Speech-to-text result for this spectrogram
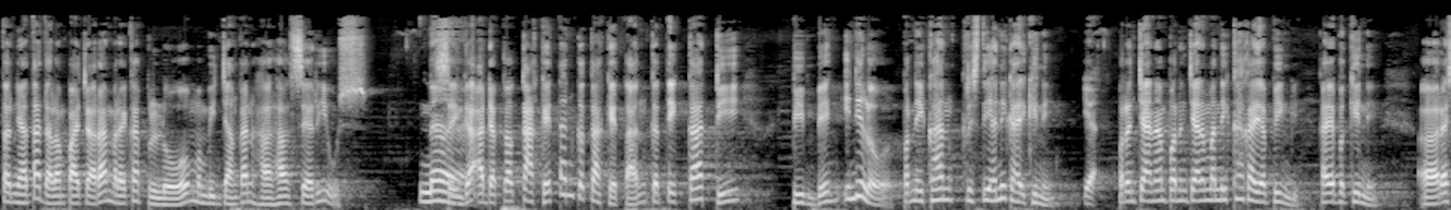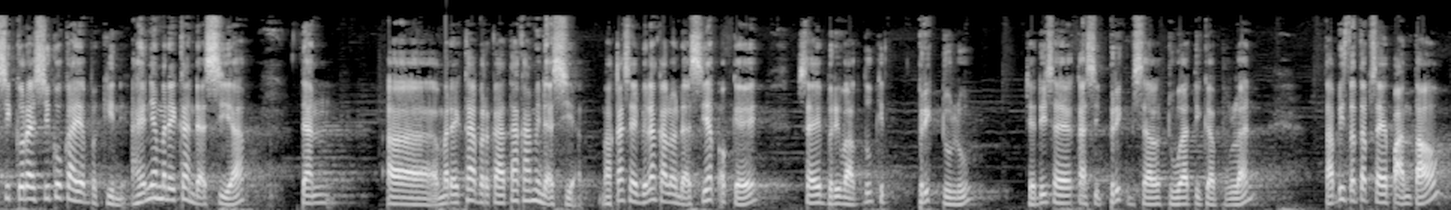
ternyata dalam pacaran mereka belum membincangkan hal-hal serius. Nah. Sehingga ada kekagetan-kekagetan ketika dibimbing ini loh pernikahan Kristiani kayak gini. Ya. Perencanaan-perencanaan menikah kayak begini, kayak begini. Eh, resiko-resiko kayak begini. Akhirnya mereka tidak siap dan uh, mereka berkata kami tidak siap. Maka saya bilang kalau tidak siap, oke, okay, saya beri waktu break dulu. Jadi saya kasih break misal 2-3 bulan, tapi tetap saya pantau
